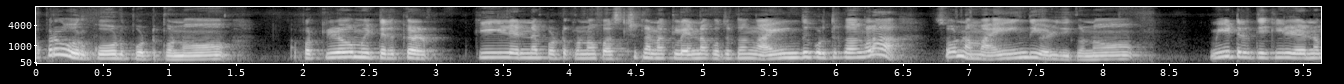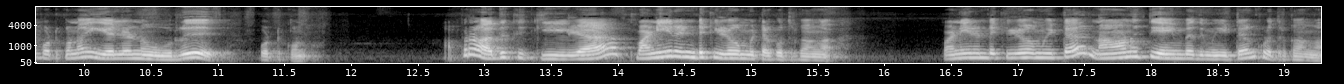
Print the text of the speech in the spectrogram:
அப்புறம் ஒரு கோடு போட்டுக்கணும். அப்புறம் கிலோமீட்டருக்கு கீழே என்ன போட்டுக்கணும்? ஃபஸ்ட்டு கணக்கில் என்ன கொடுத்துருக்காங்க? ஐந்து கொடுத்துருக்காங்களா? ஸோ நம்ம ஐந்து எழுதிக்கணும். மீட்டருக்கு கீழே என்ன போட்டுக்கணும்? எழுநூறு போட்டுக்கணும். அப்புறம் அதுக்கு கீழே பன்னிரெண்டு கிலோமீட்டர் கொடுத்துருக்காங்க. பன்னிரெண்டு கிலோமீட்டர் நானூற்றி ஐம்பது மீட்டர்னு கொடுத்துருக்காங்க.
